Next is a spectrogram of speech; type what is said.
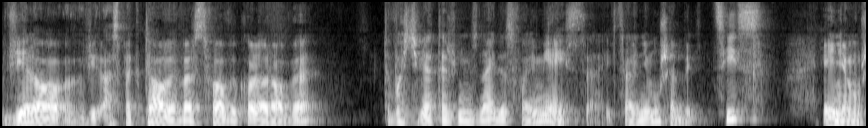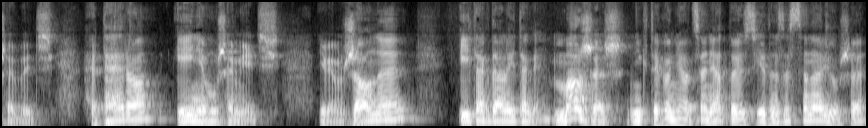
wieloaspektowy, warstwowy, kolorowy, to właściwie ja też w nim znajdę swoje miejsce i wcale nie muszę być cis, i nie muszę być hetero i nie muszę mieć, nie wiem, żony i tak dalej, i tak dalej. Możesz, nikt tego nie ocenia, to jest jeden ze scenariuszy,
